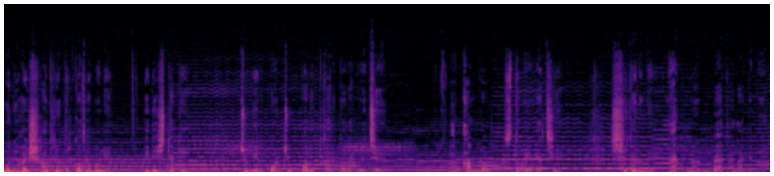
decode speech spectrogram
মনে হয় স্বাধীনতার কথা বলে এই দেশটাকে যুগের পর যুগ বলৎকার করা হয়েছে। আর আমরা অভ্যস্ত হয়ে গেছি। সে কারণে এখন আর ব্যথা লাগে না।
